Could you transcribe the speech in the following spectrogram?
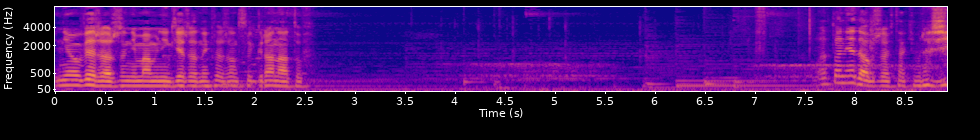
nie uwierzasz, że nie mamy nigdzie żadnych leżących granatów. No to niedobrze w takim razie.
